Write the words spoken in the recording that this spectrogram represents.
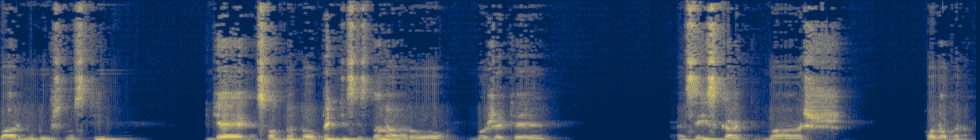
tvár budúcnosti, kde s hodnotou 5000 dolárov môžete získať váš hologram.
